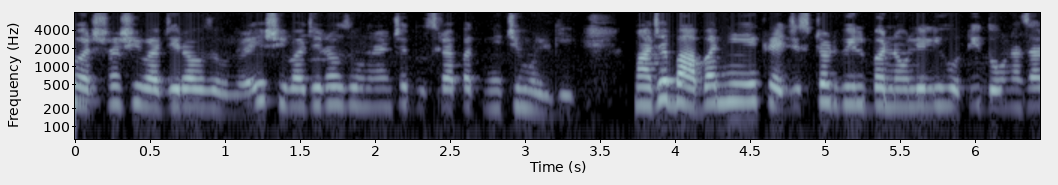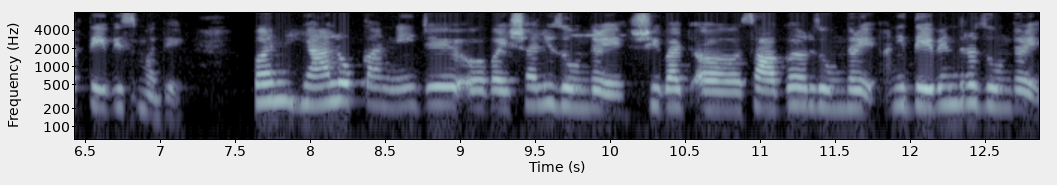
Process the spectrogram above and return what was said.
वर्षा शिवाजीराव जोंधळे. शिवाजीराव जोंधळ्यांच्या दुसऱ्या पत्नीची मुलगी. माझ्या बाबांनी एक रेजिस्टर्ड विल बनवलेली होती दोन हजार तेवीसमध्ये. पण ह्या लोकांनी जे वैशाली जोंधळे शिवा सागर जोंधळे आणि देवेंद्र जोंधळे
